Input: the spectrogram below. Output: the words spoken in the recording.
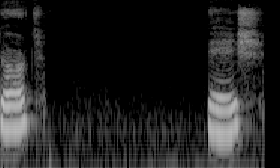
4, 5,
